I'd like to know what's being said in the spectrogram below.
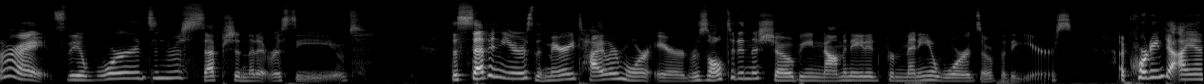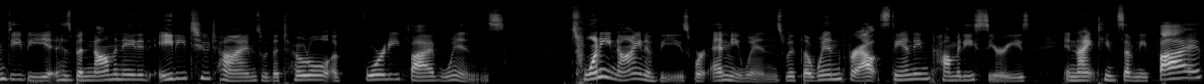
All right, so the awards and reception that it received. The seven years that Mary Tyler Moore aired resulted in the show being nominated for many awards over the years. According to IMDb, it has been nominated 82 times with a total of 45 wins. 29 of these were Emmy wins, with a win for Outstanding Comedy Series in 1975,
